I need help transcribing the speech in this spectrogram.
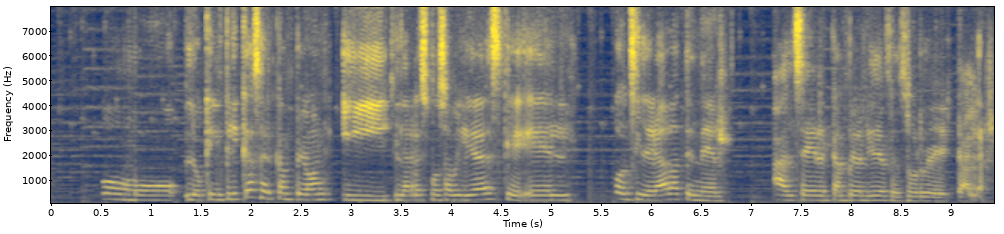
como lo que implica ser campeón y las responsabilidades que él consideraba tener al ser el campeón y defensor de Galar.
